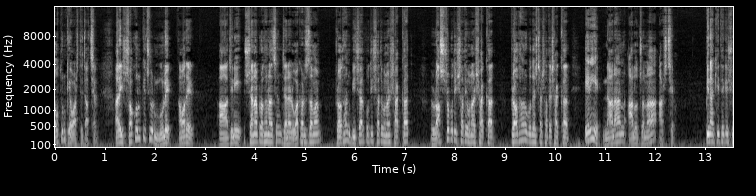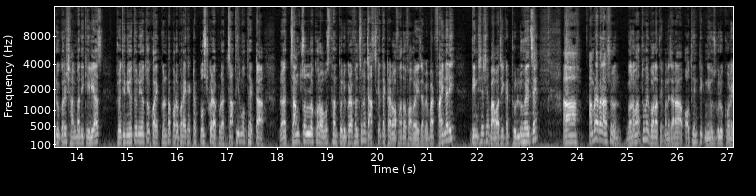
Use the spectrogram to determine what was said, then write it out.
নতুন কেউ আসতে যাচ্ছেন। আর এই সকল কিছুর মূলে আমাদের যিনি সেনাপ্রধান আছেন, জেনারেল ওয়াকারুজ্জামান, প্রধান বিচারপতির সাথে ওনার সাক্ষাৎ রাষ্ট্রপতির সাথে ওনার সাক্ষাৎ, প্রধান উপদেষ্টার সাথে সাক্ষাৎ, এ নিয়ে নানান আলোচনা আসছে। পিনাকি থেকে শুরু করে সাংবাদিক ইলিয়াস, প্রতিনিয়ত নিয়ত কয়েক ঘণ্টা পর পর এক একটা পোস্ট করা পুরো জাতির মধ্যে একটা চাঞ্চল্যকর অবস্থান তৈরি করে ফেলছিল, যে আজকে তো একটা রফা দফা হয়ে যাবে। বাট ফাইনালি দিন শেষে বাবাজিকে ঠুল্লু হয়েছে। আমরা এবার আসুন গণমাধ্যমের বরাতে মানে যারা অথেন্টিক নিউজগুলো করে,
